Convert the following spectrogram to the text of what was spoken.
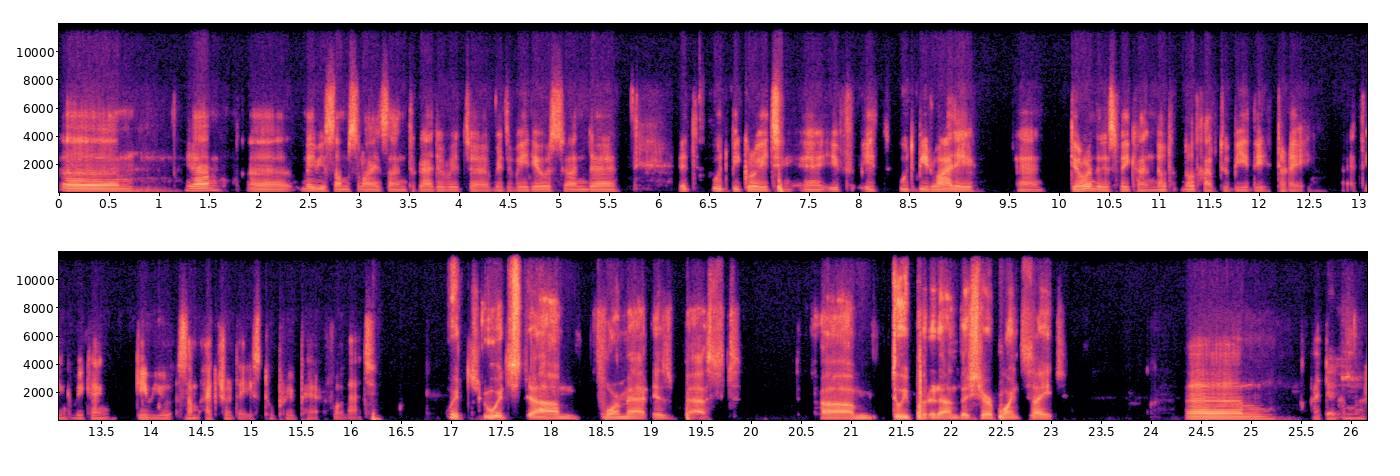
Um, yeah, uh, maybe some slides and together with uh, with the videos, and uh, it would be great uh, if it would be ready uh, during this weekend. Not not have to be the today. I think we can give you some extra days to prepare for that. Which which um, format is best? Um, do we put it on the SharePoint site? Um, I Yes. I'm not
